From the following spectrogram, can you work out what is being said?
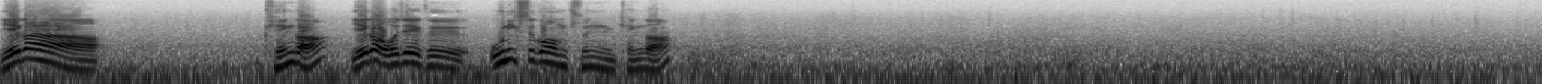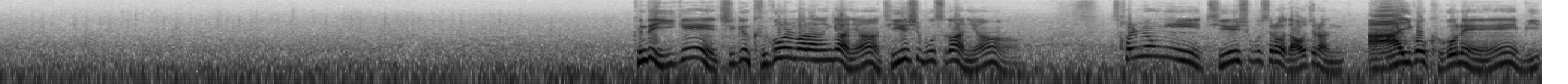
얘가 걘가? 얘가 어제 그 오닉스 검 준 걘가? 근데 이게 지금 그걸 말하는 게 아니야. DLC 보스가 아니야. 설명이 DLC 보스라고 나오질 않. 아 이거 그거네. 미.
